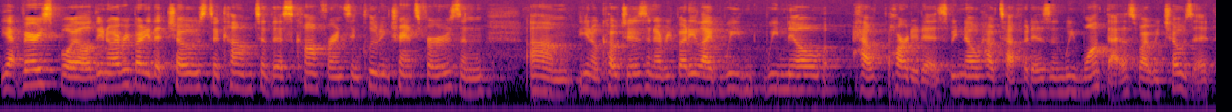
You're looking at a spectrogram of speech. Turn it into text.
yeah, very spoiled. You know, everybody that chose to come to this conference, including transfers and um, you know coaches and everybody, like we we know how hard it is. We know how tough it is, and we want that. That's why we chose it.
